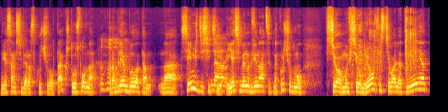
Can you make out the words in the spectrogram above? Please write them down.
я сам себя раскручивал так, что условно угу. проблем было там на 7 из 10, да. а я себя на 12 накручивал, думал, все, мы все умрем, фестиваль отменят,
